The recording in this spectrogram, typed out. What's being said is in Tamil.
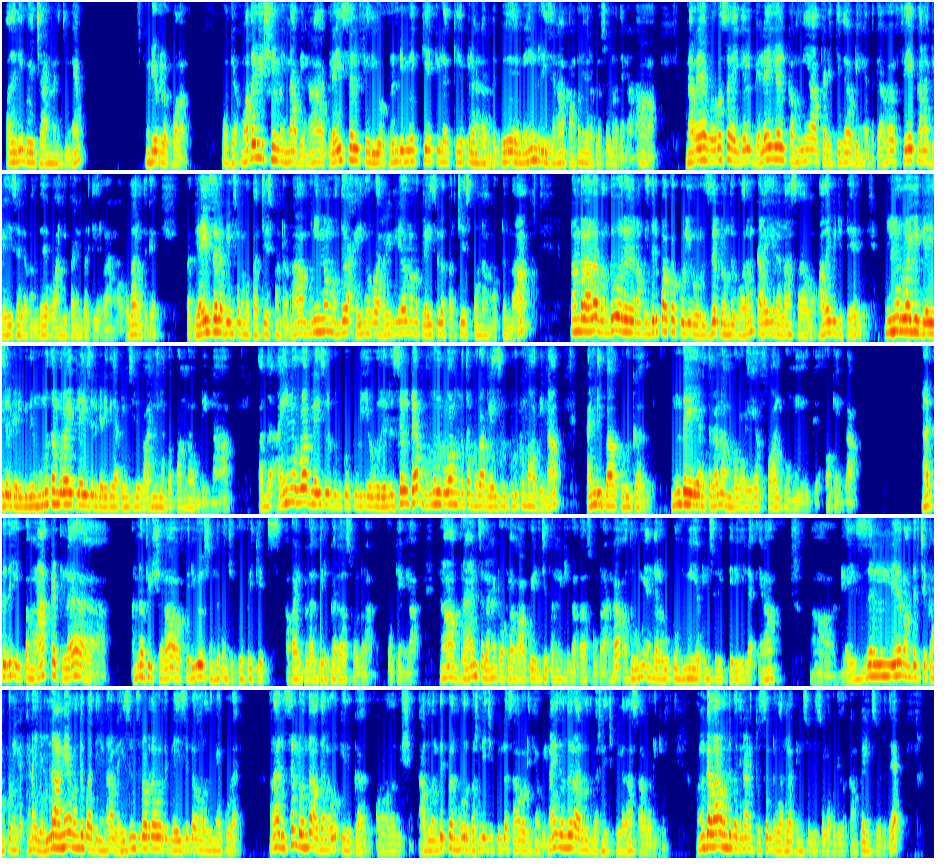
அதுலேயும் போய் ஜாயின் பண்ணிக்கோங்க. வீடியோக்குள்ளே போகலாம் ஓகே மொதல் விஷயம் என்ன அப்படின்னா கிளைசல் ஃபெரியோ ரெண்டுமே கேட்கல கேட்கலங்கிறதுக்கு மெயின் ரீசனாக கம்பெனி தரப்பில் சொல்கிறது என்னென்னா நிறைய விவசாயிகள் விலைகள் கம்மியாக கிடைக்குது அப்படிங்கிறதுக்காக ஃபேக்கான கிளைசலை வந்து வாங்கி பயன்படுத்திடுறாங்க. உதாரணத்துக்கு இப்போ கிளைசல் அப்படின்னு சொல்லி நம்ம பர்ச்சேஸ் பண்ணுறோன்னா மினிமம் வந்து ஐநூறுரூவா ரேட்லேயாவது நம்ம கிளைசலை பர்ச்சேஸ் பண்ணால் மட்டும்தான் நம்மளால் வந்து ஒரு நம்ம எதிர்பார்க்கக்கூடிய ஒரு ரிசல்ட் வந்து வரும். கலைகள் எல்லாம் சாகும். அதை விட்டுட்டு முந்நூறுரூவாய்க்கு கிளைசல் கிடைக்குது முந்நூற்றம்பது ரூபாய்க்கு கிளைசல் கிடைக்குது அப்படின்னு சொல்லி வாங்கி நம்ம பண்ணோம் அப்படின்னா அந்த ஐநூறுரூவா கிளைசல் கொடுக்கக்கூடிய ஒரு ரிசல்ட்டை முந்நூறுரூவா முந்நூற்றம்பது ரூபா கிளைசல் கொடுக்குமா அப்படின்னா கண்டிப்பாக கொடுக்காது. இந்த இடத்துல நம்மளுடைய ஃபால்ட் ஒன்று இருக்குது ஓகேங்களா அடுத்தது இப்போ மார்க்கெட்டில் அன்அஃபிஷியலாக ஃபெரியூஸ் வந்து கொஞ்சம் டூப்ளிகேட்ஸ் அவைலபிளாக இருக்கிறதா சொல்கிறாங்க ஓகேங்களா ஏன்னா பிராண்ட்ஸ் எல்லாமே டோட்டலாக காப்பி அடித்து பண்ணிட்டு இருக்கிறதா சொல்கிறாங்க அதுவும் எந்த அளவுக்கு உண்மை அப்படின்னு சொல்லி தெரியல. ஏன்னா லைசல்லே வந்துருச்சு கம்பெனியில் ஏன்னா எல்லாமே வந்து பார்த்தீங்கன்னா லைசன்ஸோட தான் வருது லைசன்ஸில் வரதுமே கூட. ஆனால் ரிசல்ட் வந்து அது அளவுக்கு இருக்காது. அவ்வளோதான் விஷயம். அது வந்து இப்போ நூறு பர்சன்டேஜ் பில்லை சாவடிக்கும் அப்படின்னா இது வந்து ஒரு அறுபது பர்சன்டேஜ் பில்லை தான் சாவடிக்கும். அங்கே தான் வந்து பார்த்தீங்கன்னா எனக்கு ரிசல்ட் வரல அப்படின்னு சொல்லி சொல்லக்கூடிய ஒரு கம்ப்ளைண்ட்ஸ் வருது.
